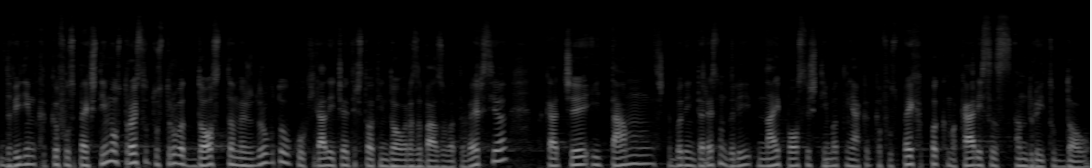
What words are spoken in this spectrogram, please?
Да видим какъв успех ще има. Устройството струва доста, между другото, около 1400 долара за базовата версия, така че и там ще бъде интересно дали най-после ще имат някакъв успех, пък макар и с Android отдолу.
